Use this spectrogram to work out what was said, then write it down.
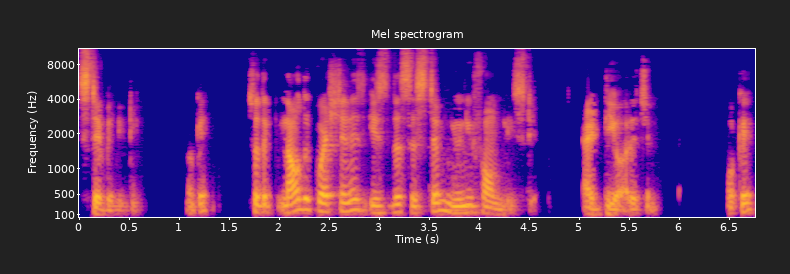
stability. Okay. So the, now the question is, is the system uniformly stable at the origin? Okay.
